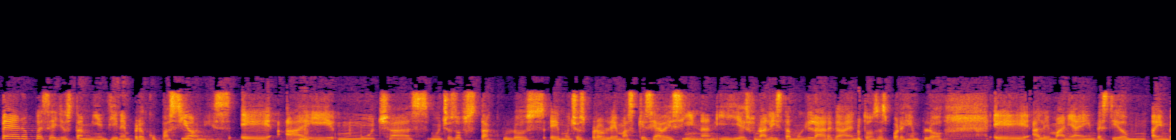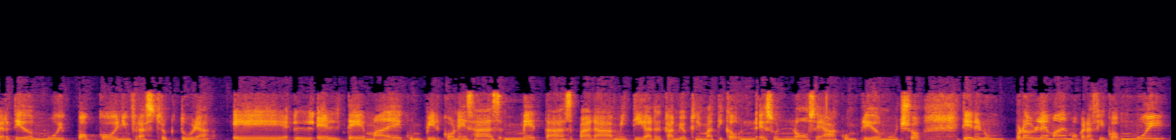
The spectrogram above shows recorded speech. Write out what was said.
pero pues ellos también tienen preocupaciones. Eh, hay muchas, muchos obstáculos, eh, muchos problemas que se avecinan y es una lista muy larga. Entonces, por ejemplo, Alemania ha, investido, ha invertido muy poco en infraestructura. El, el, tema de cumplir con esas metas para mitigar el cambio climático, eso no se ha cumplido mucho. Tienen un problema demográfico muy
